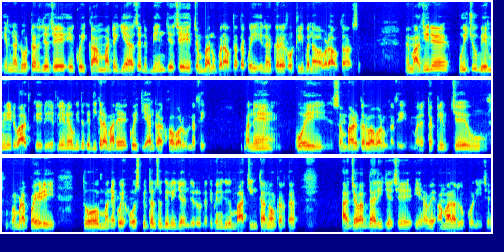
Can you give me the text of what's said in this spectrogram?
એમના ડોટર જે છે એ કોઈ કામ માટે ગયા હશે ને બેન જે છે એ જમવાનું બનાવતા હતા. કોઈ એના ઘરે રોટલી બનાવવા વાળા આવતા હશે. મેં માજીને પૂછ્યું બે મિનિટ વાત કરી એટલે એને કીધું કે, દીકરા, મારે કોઈ ધ્યાન રાખવા વાળું નથી. મને કોઈ સંભાળ કરવા વાળું નથી. મને તકલીફ છે, હું હમણાં પૈડી તો મને કોઈ હોસ્પિટલ સુધી લઈ જવાની જરૂર નથી. મેં કીધું, માં, ચિંતા ન કરતા. આ જવાબદારી જે છે એ હવે અમારા લોકોની છે.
